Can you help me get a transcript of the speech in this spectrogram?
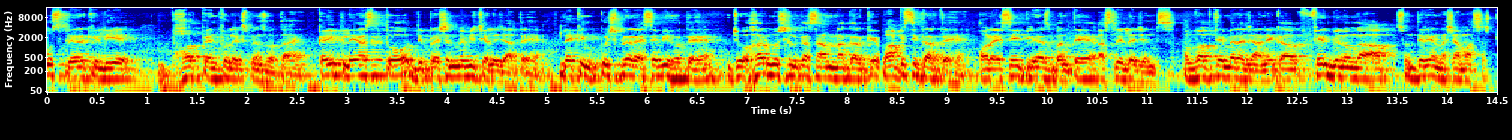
उस प्लेयर के लिए बहुत पेनफुल एक्सपीरियंस होता है। कई प्लेयर्स तो डिप्रेशन में भी चले जाते हैं, लेकिन कुछ प्लेयर ऐसे भी होते हैं जो हर मुश्किल का सामना करके वापिस करते हैं और ऐसे ही प्लेयर्स बनते हैं, असली लेजेंड्स अब वक्त है मेरा जाने का। फिर मिलूँगा। आप सुनते रहिए नशा मास्टर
